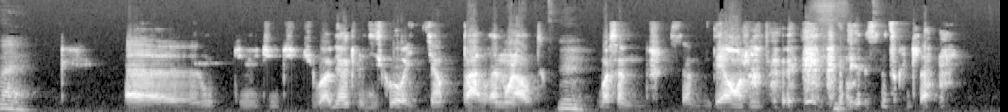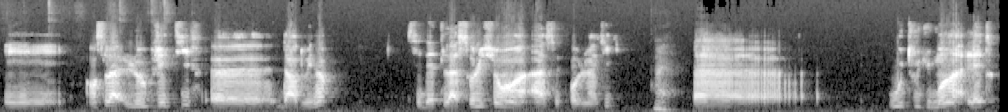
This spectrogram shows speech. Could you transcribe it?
Ouais. Ouais. Euh, donc tu, tu- tu- tu vois bien que le discours il tient pas vraiment la route. Mhm. Moi ça me, ça me dérange un peu ce truc-là. Et en cela, l'objectif euh, d'Arduino, c'est d'être la solution à, à cette problématique. Ouais. Euh, ou tout du moins être,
